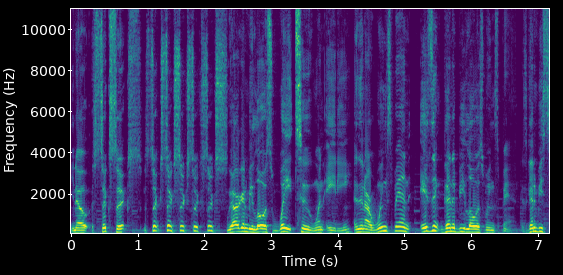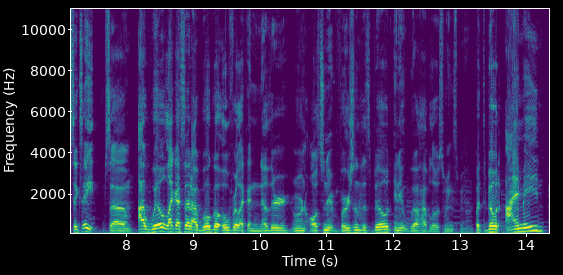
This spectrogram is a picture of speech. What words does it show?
you know, six six six six six six six. We are gonna be lowest weight too, 180. And then our wingspan isn't gonna be lowest wingspan. It's gonna be six eight. So I will, like I said, I will go over like another or an alternate version of this build, and it will have lowest wingspan. But the build I made,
